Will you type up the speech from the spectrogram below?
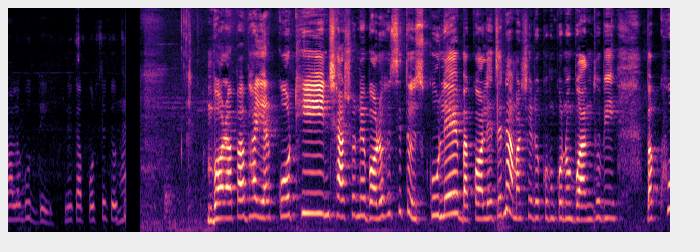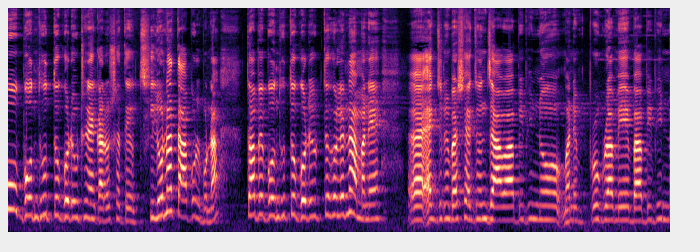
ভালো বুদ্ধি মেকআপ করছে কেউ বড়াপা ভাইয়ার কঠিন শাসনে বড় হয়েছে তো, স্কুলে বা কলেজে না আমার সেরকম কোনো বান্ধবী বা খুব বন্ধুত্ব গড়ে উঠে না কারোর সাথে। ছিল না, তা বলব না। তবে বন্ধুত্ব গড়ে উঠতে হলে না মানে একজনের বাসায় একজন যাওয়া, বিভিন্ন মানে প্রোগ্রামে বা বিভিন্ন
